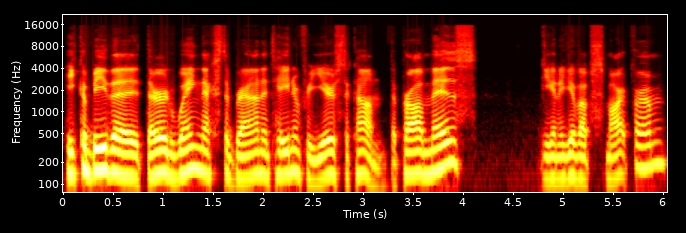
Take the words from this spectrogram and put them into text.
he could be the third wing next to Brown and Tatum for years to come. The problem is you're gonna give up smart for him.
